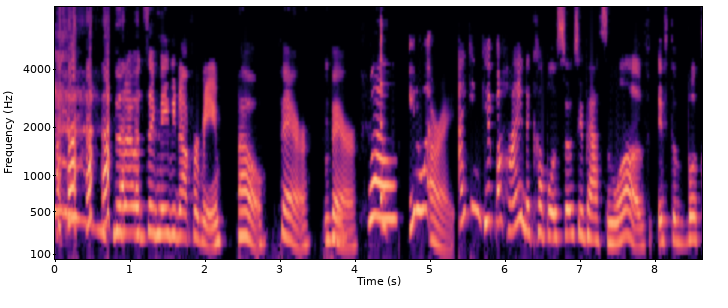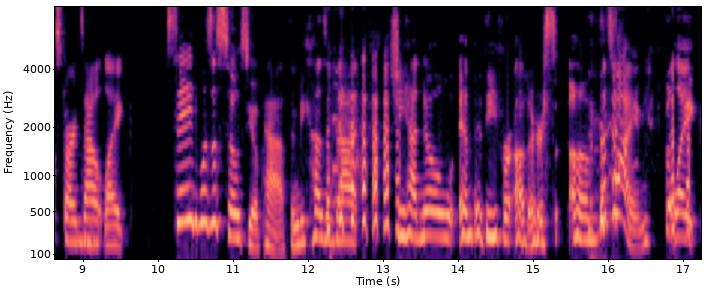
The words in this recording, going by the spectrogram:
then I would say maybe not for me. oh, fair. Mhm. Fair. Well, You know what? all right. I can get behind a couple of sociopaths in love if the book starts Mhm. out like Sade was a sociopath, and because of that, she had no empathy for others. Um, that's fine. But like,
